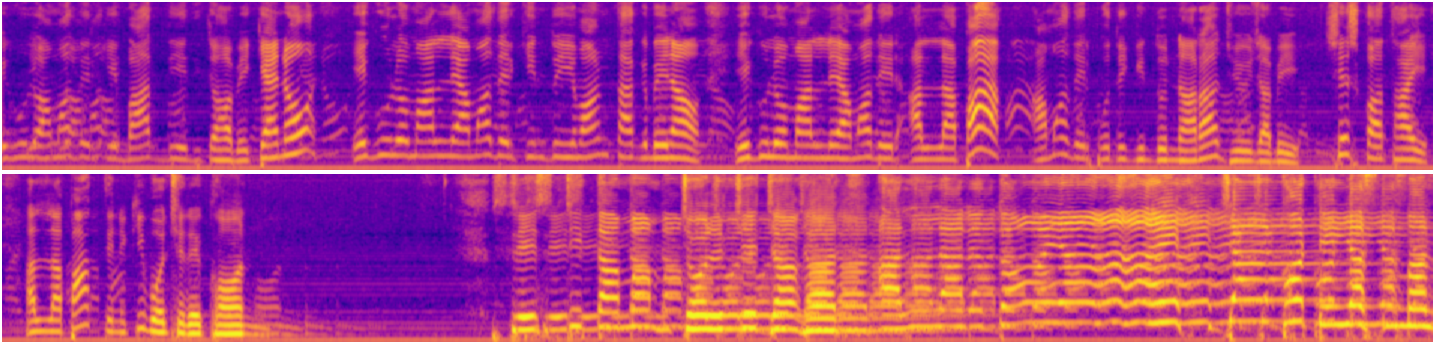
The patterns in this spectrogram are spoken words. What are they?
এগুলো আমাদেরকে বাদ দিয়ে দিতে হবে। কেন? এগুলো মানলে আমাদের কিন্তু ইমান থাকবে না। এগুলো মানলে আমাদের আল্লাহ পাক আমাদের প্রতি কিন্তু নারাজ হয়ে যাবে। শেষ কথায় আল্লাহ পাক তিনি কি বলছে দেখুন? সৃষ্টি তামাম চলছে জাহান আল্লাহর দয়ায়। যা ঘটে আসমান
